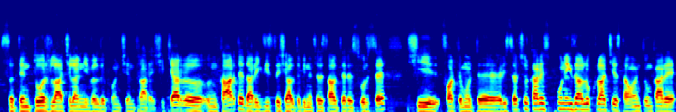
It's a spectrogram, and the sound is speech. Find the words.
să te întorci la același nivel de concentrare. Și chiar uh, în carte, dar există și alte, bineînțeles, alte resurse și foarte multe research-uri care spun exact lucrul acesta. În momentul în care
